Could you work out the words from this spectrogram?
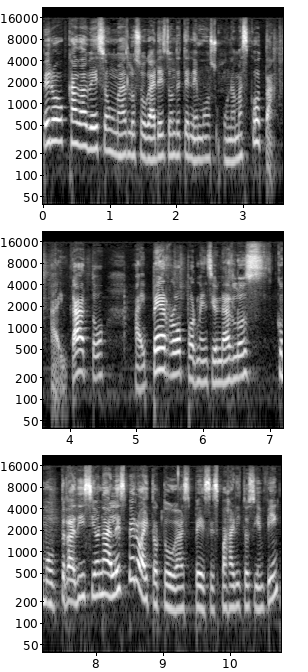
Pero cada vez son más los hogares donde tenemos una mascota. Hay gato, hay perro, por mencionarlos como tradicionales, pero hay tortugas, peces, pajaritos y en fin,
